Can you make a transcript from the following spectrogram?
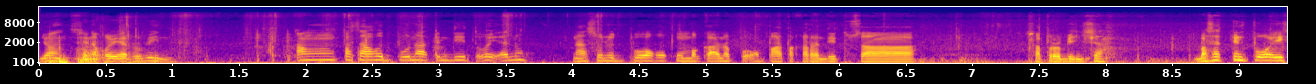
Yan, sina Kuya Erwin. Ang pasahod po natin dito ay ano, nasunod po ako kung magkano po ang patakaran dito sa sa probinsya. Basta't yun po ay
